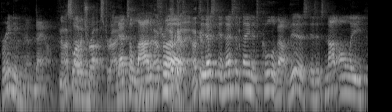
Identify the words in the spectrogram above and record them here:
bringing them down. Now that's a lot of trust, right? That's a lot of trust. okay, okay. See, that's and that's the thing that's cool about this is it's not only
